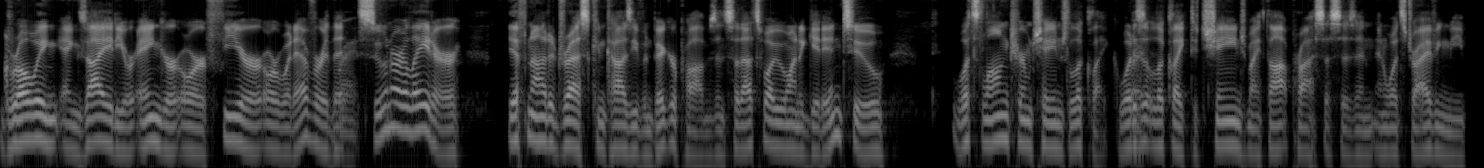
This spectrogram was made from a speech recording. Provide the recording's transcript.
growing anxiety or anger or fear or whatever that right. sooner or later if not addressed can cause even bigger problems and so that's why we want to get into what's long-term change look like what right. does it look like to change my thought processes and, and what's driving me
